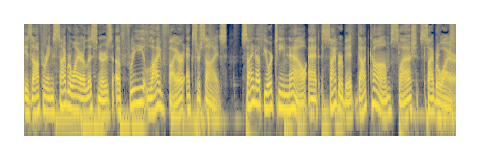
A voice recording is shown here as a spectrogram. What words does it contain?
is offering Cyberwire listeners a free live fire exercise. Sign up your team now at cyberbit.com slash cyberwire.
